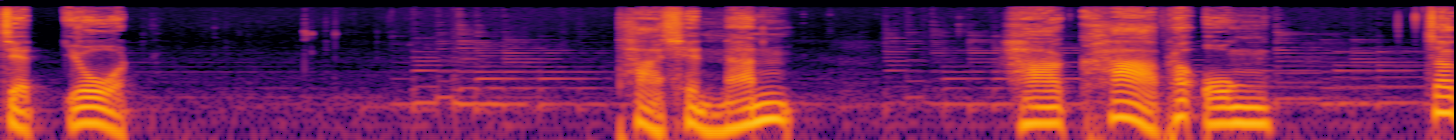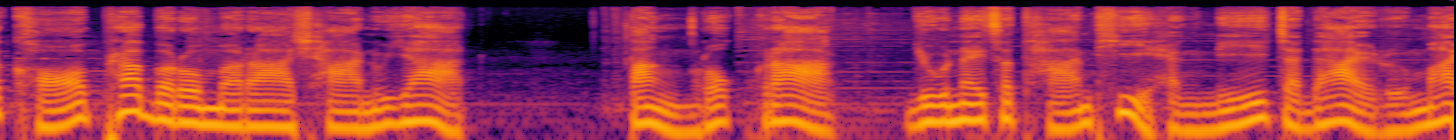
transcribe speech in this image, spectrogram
เจ็ดโยชน์ถ้าเช่นนั้น หากข้าพระองค์จะขอพระบรมราชานุญาต ตั้งรกราก อยู่ในสถานที่แห่งนี้จะได้หรือไม่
